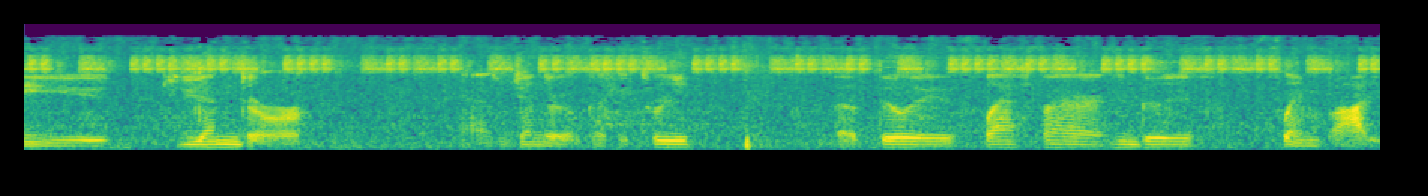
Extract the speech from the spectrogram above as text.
50 gender as gender capacity 3 uh, ability flash fire ability flame body.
